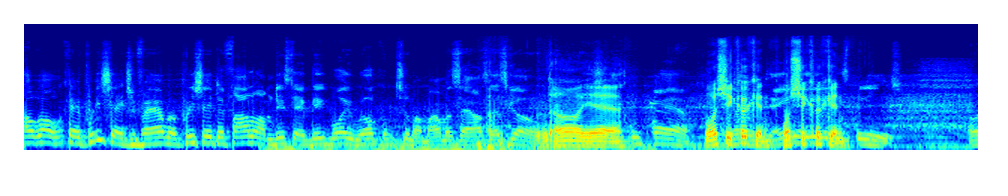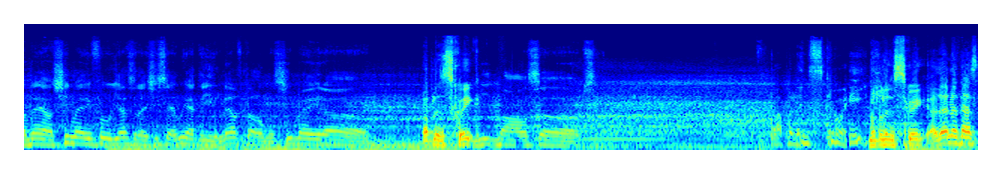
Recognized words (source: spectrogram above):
Oh, well, okay. Appreciate you, fam. Appreciate the follow. I'm this that big boy. Welcome to my mama's house. Let's go. Oh yeah. Appreciate you, fam. What's she cooking? What's she cooking? Oh, damn. She made food yesterday. She said we had to eat leftovers. She made uh Bubble and squeak. meatball subs. Bubble and squeak. Bubble and squeak. I don't know if that's.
